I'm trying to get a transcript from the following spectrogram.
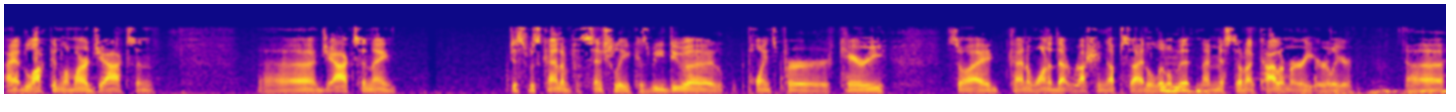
I had Luck and Lamar Jackson. Uh, Jackson, I just was kind of essentially because we do uh, points per carry, so I kind of wanted that rushing upside a little bit, and I missed out on Kyler Murray earlier. Uh,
